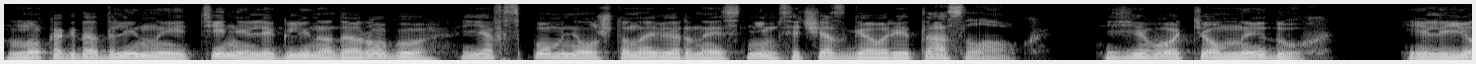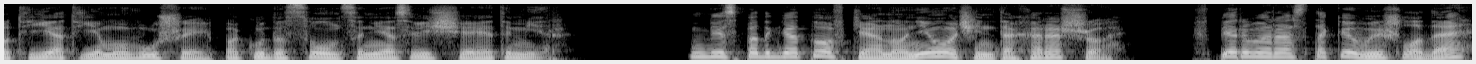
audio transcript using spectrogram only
но когда длинные тени легли на дорогу, я вспомнил, что, наверное, с ним сейчас говорит Аслаук, его темный дух, и льет яд ему в уши, покуда солнце не освещает мир. Без подготовки оно не очень-то хорошо. В первый раз так и вышло, да?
